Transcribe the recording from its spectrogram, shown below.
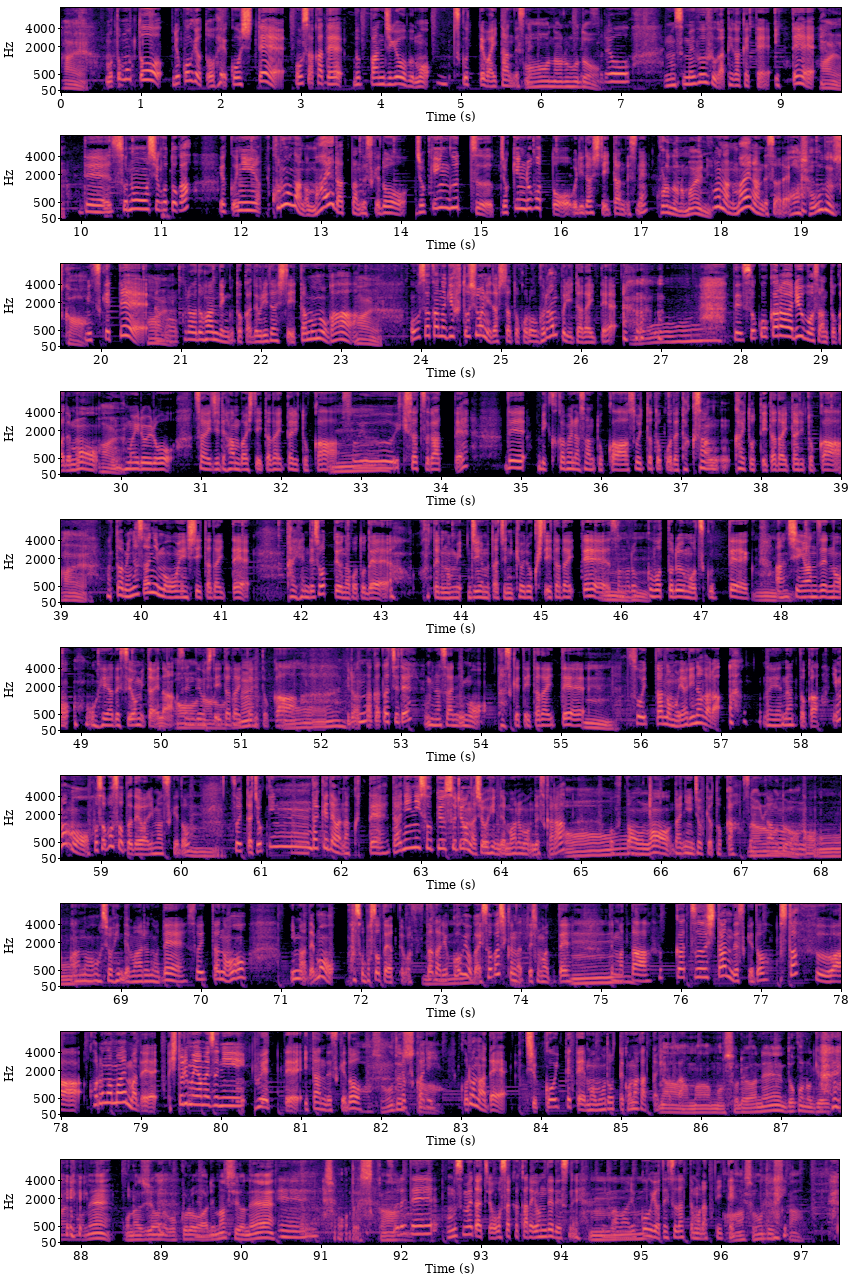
もともと旅行業と並行して大阪で物販事業部も作ってはいたんですね。あなるほど。それを娘夫婦が手がけていて、はい、でその仕事が逆にコロナの前だったんですけど除菌グッズ除菌ロボットを売り出していたんですね。コロナの前に？コロナの前なんですあれ。あそうですか。見つけて、はい、あのクラウドファンディングとかで売り出していたものが、はい、大阪のギフトショーに出したところグランプリ頂いて。でそこから龍坊さんとかでも、はい。まあ、いろいろ催事で販売していただいたりとかそういういきさつがあって。でビッグカメラさんとかそういったところでたくさん買い取っていただいたりとか、はい、または皆さんにも応援していただいて大変でしょっていうようなことでホテルの GM たちに協力していただいて、そのロックボットルームを作って、安心安全のお部屋ですよみたいな宣伝をしていただいたりとか、ね、いろんな形で皆さんにも助けていただいて、うん、そういったのもやりながら えー、なんとか今も細々とではありますけど、うん、そういった除菌だけではなくてダニに訴求するような商品でもあるもんですからお布団のダニ除去とかそういったもののあの商品でもあるのでそういったのを今でも細々とやってます。ただ旅行業が忙しくなってしまってでまた復活したんですけどスタッフはコロナ前まで一人も辞めずに増えていたんですけどやっぱりコロナで出向行ってても戻ってこなかったりとか。あまあもうそれはねどこの業界もね 同じようなご苦労ありますよね、えー、そうですか。それで娘たちを大阪から呼んでですね今は旅行業手伝ってもらっていて。あそうですか、は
